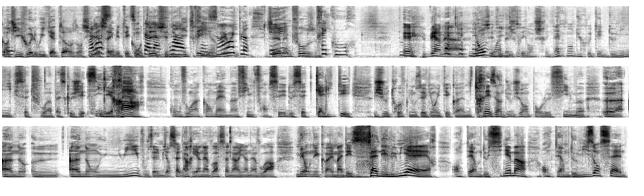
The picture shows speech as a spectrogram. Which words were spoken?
Quand Mais- il jouait Louis XIV dans Si Voilà, c'est- m'était c'est compté, c'est du Guitry. Très hein. simple C'est la et même chose. très court. Euh, Bernard. Non, moi, je pencherai nettement du côté de Dominique cette fois, parce que il est rare qu'on voit quand même un film français de cette qualité. Je trouve que nous avions été quand même très indulgents pour le film euh, un, an, euh, un an, une nuit. Vous allez me dire, ça n'a rien à voir, ça n'a rien à voir. Mais on est quand même à des années-lumière en termes de cinéma, en termes de mise en scène,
